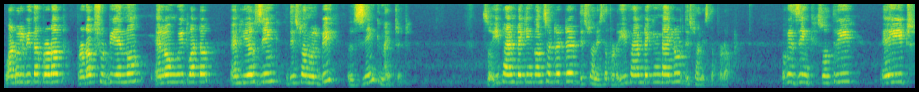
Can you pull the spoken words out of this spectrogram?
what will be the product? Product should be NO along with water and here zinc, this one will be zinc nitrate. So if I am taking concentrated, this one is the product. If I am taking dilute, this one is the product. Okay, zinc. So 3, 8,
